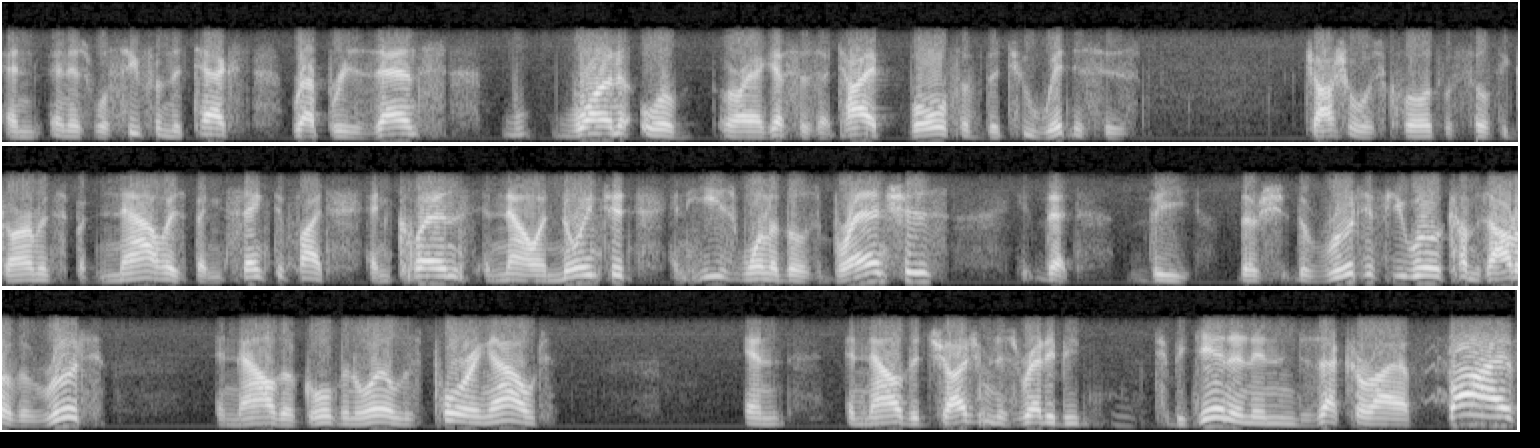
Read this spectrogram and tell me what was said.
and and as we'll see from the text, represents one or or I guess as a type both of the two witnesses. Joshua was clothed with filthy garments, but now has been sanctified and cleansed and now anointed, and he's one of those branches that the the the root, if you will, comes out of the root, and now the golden oil is pouring out, and and now the judgment is ready be, to begin. And in Zechariah five,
